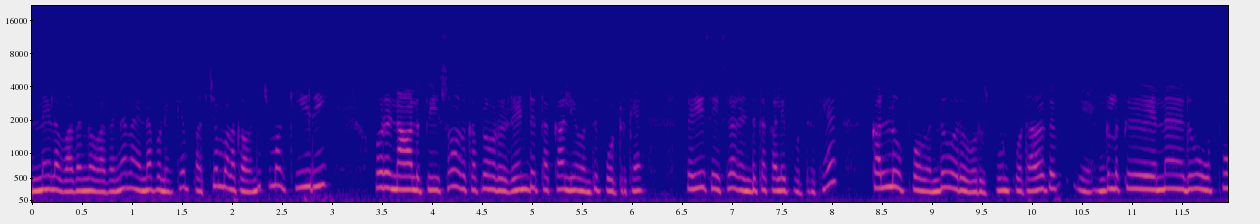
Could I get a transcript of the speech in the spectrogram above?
எண்ணெயில் வதங்க வதங்க நான் என்ன பண்ணியிருக்கேன் பச்சை மிளகா வந்து சும்மா கீறி ஒரு நாலு பீஸும் அதுக்கப்புறம் ஒரு ரெண்டு தக்காளியும் வந்து போட்டிருக்கேன். பெரிய சைஸில் ரெண்டு தக்காளி போட்டிருக்கேன். கல் உப்பை வந்து ஒரு ஒரு ஸ்பூன் போட்டு அதாவது எங்களுக்கு என்ன எதுவும் உப்பு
